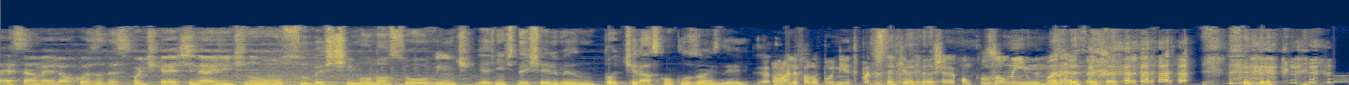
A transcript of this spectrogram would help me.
essa é a melhor coisa desse podcast, né? A gente não subestima o nosso ouvinte e a gente deixa ele mesmo tirar as conclusões dele. Olha, falou bonito pra dizer que ele não chega a conclusão nenhuma, né?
